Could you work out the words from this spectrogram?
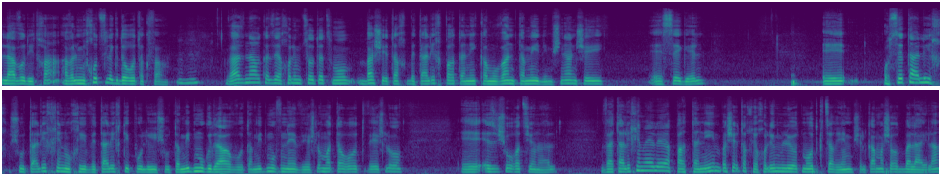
לעבוד איתך, אבל מחוץ לגדורות הכפר. Mm-hmm. ואז נער כזה יכול למצוא את עצמו בשטח, בתהליך פרטני, כמובן תמיד עם שני אנשי אה, סגל, אה, עושה תהליך שהוא תהליך חינוכי ותהליך טיפולי, שהוא תמיד מוגדר והוא תמיד מובנה ויש לו מטרות ויש לו אה, איזשהו רציונל, והתהליכים האלה, הפרטניים בשטח, יכולים להיות מאוד קצרים, של כמה שעות בלילה,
